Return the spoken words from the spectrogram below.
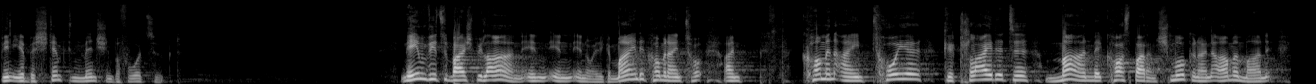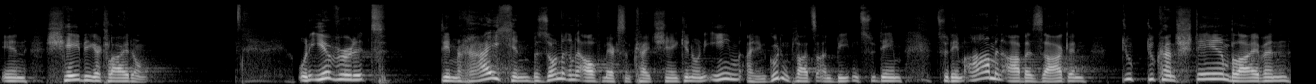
wenn ihr bestimmten Menschen bevorzugt. Nehmen wir zum Beispiel an, in, in, in eure Gemeinde kommen ein, ein, kommen ein teuer gekleideter Mann mit kostbarem Schmuck und ein armer Mann in schäbiger Kleidung. Und ihr würdet dem Reichen besonderen Aufmerksamkeit schenken und ihm einen guten Platz anbieten, zu dem, zu dem Armen aber sagen, du, du kannst stehen bleiben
